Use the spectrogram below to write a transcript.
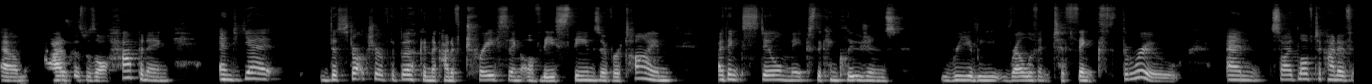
um, as this was all happening. And yet, the structure of the book and the kind of tracing of these themes over time, I think, still makes the conclusions really relevant to think through. And so I'd love to kind of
